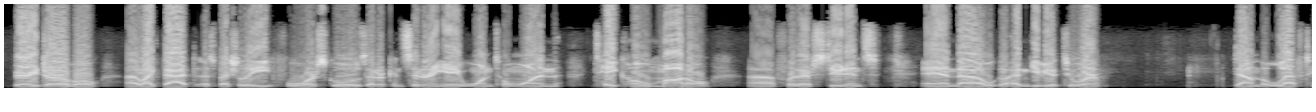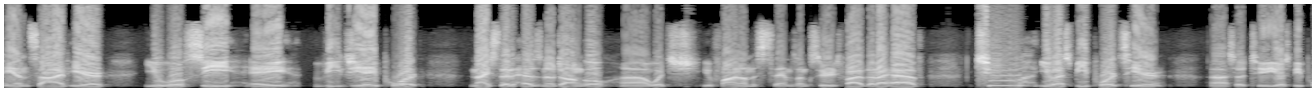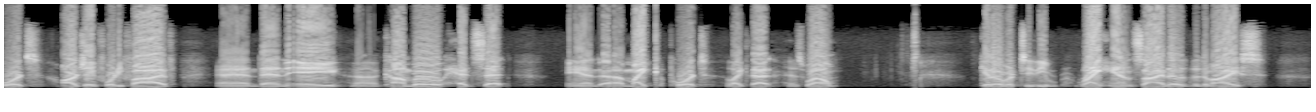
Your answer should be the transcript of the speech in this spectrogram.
Very durable. I like that, especially for schools that are considering a one-to-one take-home model uh, for their students. And uh, we'll go ahead and give you a tour. Down the left-hand side here, you will see a VGA port. Nice that it has no dongle, uh, which you'll find on the Samsung Series 5 that I have. Two USB ports here, uh, so two USB ports, RJ45, and then a uh, combo headset and mic port like that as well. Get over to the right hand side of the device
